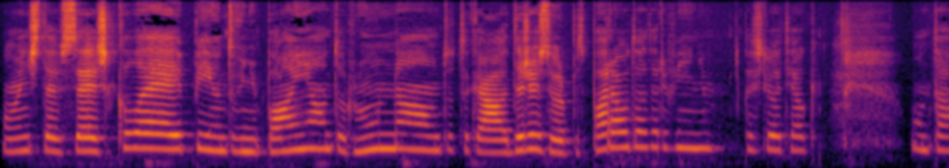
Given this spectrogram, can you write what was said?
Un viņš tev sēž klēpī, un tu viņu paņēmi, un tu runā, un tu kā dažreiz vari pat paraudāt ar viņu, kas ļoti jauki. Un tā.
